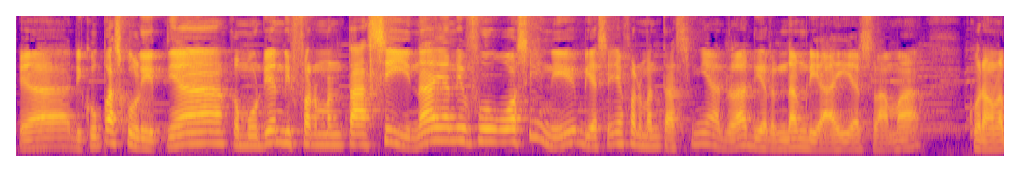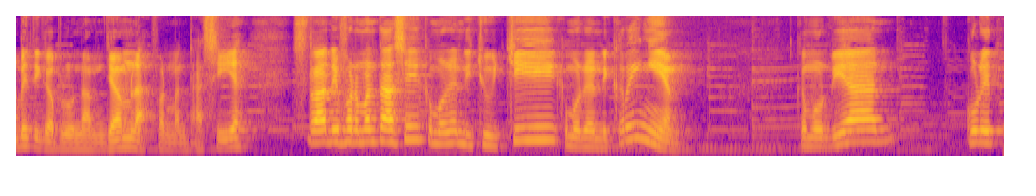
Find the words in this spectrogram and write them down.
ya. Dikupas kulitnya kemudian difermentasi. Nah yang di full wash ini biasanya fermentasinya adalah direndam di air selama kurang lebih 36 jam lah fermentasi ya. Setelah difermentasi kemudian dicuci kemudian dikeringin. Kemudian kulit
